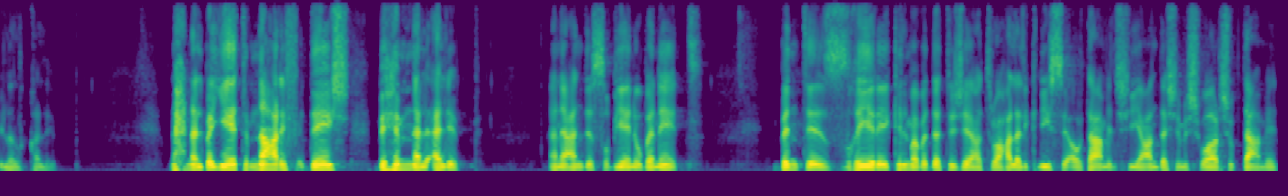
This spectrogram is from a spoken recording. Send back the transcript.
إلى القلب. نحن البيات بنعرف قديش بهمنا القلب. أنا عندي صبيان وبنات. بنتي الصغيرة كل ما بدها تجي تروح على الكنيسة أو تعمل شيء عندها شي مشوار شو بتعمل؟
